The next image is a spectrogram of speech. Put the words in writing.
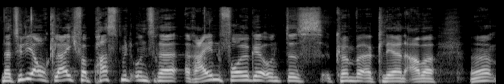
Natürlich auch gleich verpasst mit unserer Reihenfolge und das können wir erklären, aber ne,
